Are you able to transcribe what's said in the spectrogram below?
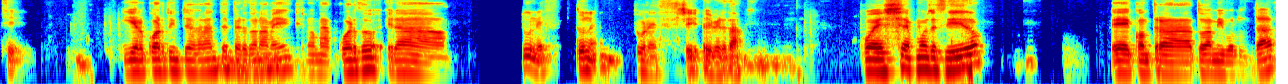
Sí. Y el cuarto integrante, perdóname, que no me acuerdo, era... Túnez. Túnez. Túnez, sí, es verdad. Pues hemos decidido, eh, contra toda mi voluntad,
